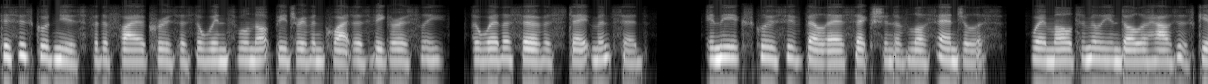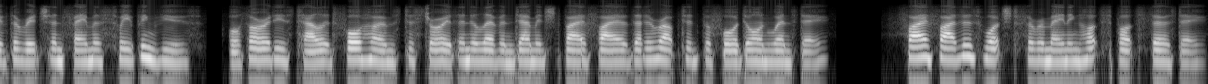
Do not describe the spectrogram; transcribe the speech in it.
This is good news for the fire crews as the winds will not be driven quite as vigorously, a Weather Service statement said. In the exclusive Bel Air section of Los Angeles, where multimillion dollar houses give the rich and famous sweeping views, authorities tallied four homes destroyed and 11 damaged by a fire that erupted before dawn Wednesday. Firefighters watched for remaining hot spots Thursday.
